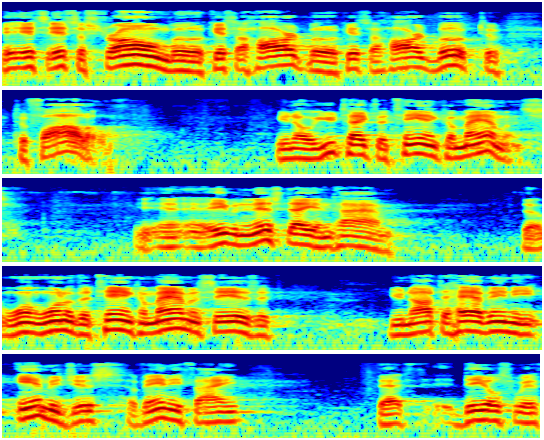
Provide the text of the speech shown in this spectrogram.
It's, it's a strong book. It's a hard book. It's a hard book to, to follow. You know, you take the Ten Commandments, even in this day and time, the one, one of the Ten Commandments is that you're not to have any images of anything that deals with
